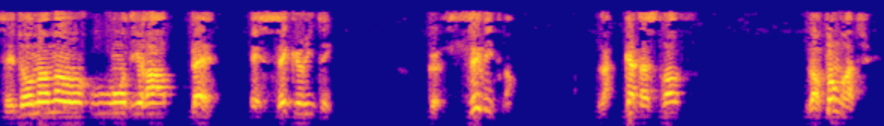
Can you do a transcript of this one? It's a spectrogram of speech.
c'est au moment où on dira paix et sécurité que subitement la catastrophe leur tombera dessus.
